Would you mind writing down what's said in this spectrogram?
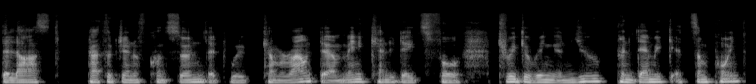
the last pathogen of concern that will come around. There are many candidates for triggering a new pandemic at some point.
